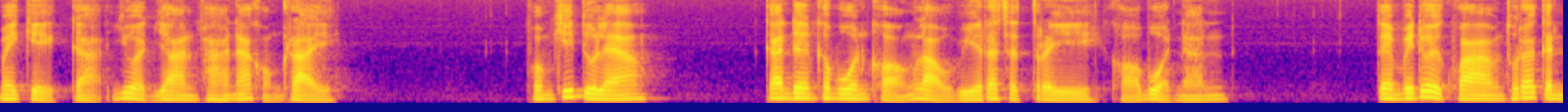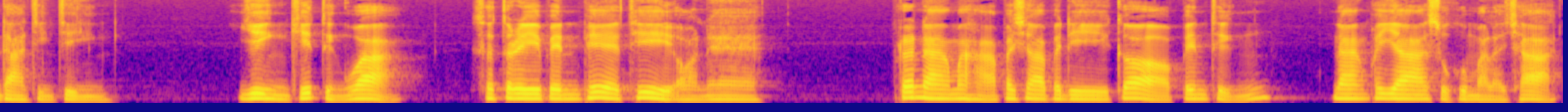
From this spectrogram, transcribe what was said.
ไม่เกะกะยวดยานพาหนะของใคร ผมคิดดูแล้ว การเดินขบวนของเหล่าวีรสตรีขอบวชนั้น เต็มไปด้วยความทุรกันดารจริง ๆ ยิ่งคิดถึงว่า สตรีเป็นเพศที่อ่อนแอ พระนางมหาประชาบดีก็เป็นถึงนางพญาสุคุมารชาติ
